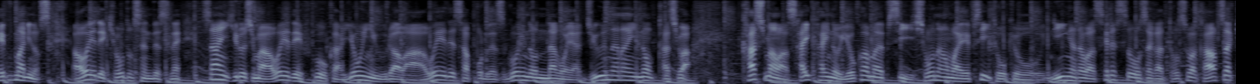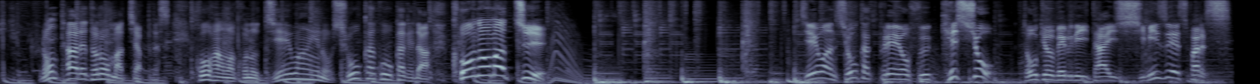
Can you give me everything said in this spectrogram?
F マリノスアウェーで京都戦ですね。3位広島アウェーで福岡4位浦和アウェーで札幌です。5位の名古屋17位の柏鹿島は最下位の横浜 FC 湘南は FC 東京。新潟はセレッソ大阪鳥栖は川崎。フロンターレとのマッチアップです。後半はこの J1 への昇格をかけたこのマッチ。J1 昇格プレーオフ決勝。東京ヴェルディ対清水エスパルス。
